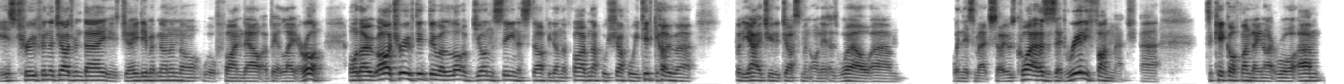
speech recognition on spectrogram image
is truth in the judgment day? Is JD McDonagh not? We'll find out a bit later on. Although R-Truth did do a lot of John Cena stuff. He done the five knuckle shuffle. He did go uh, for the attitude adjustment on it as well um, in this match. So it was quite, as I said, really fun match uh, to kick off Monday Night Raw. Um,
